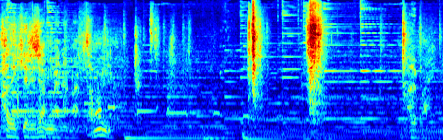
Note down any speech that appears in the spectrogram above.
Hadi geleceğim ben hemen tamam mı? Bay bay.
